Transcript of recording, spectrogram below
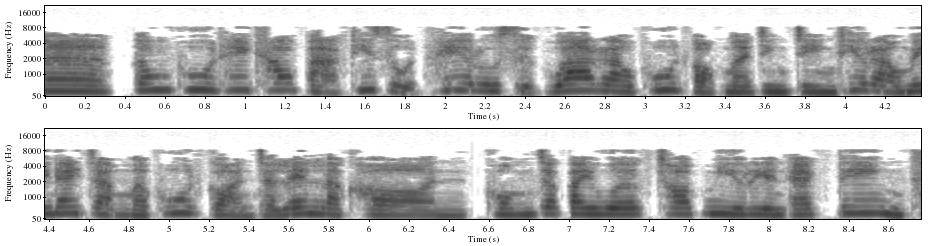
มาก ต้องพูดให้เข้าปากที่สุดให้รู้สึกว่าเราพูดออกมาจริง ๆ ที่เราไม่ได้จำมาพูดก่อนจะเล่นละคร ผมจะไปเวิร์กช็อปมีเรียน acting ค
